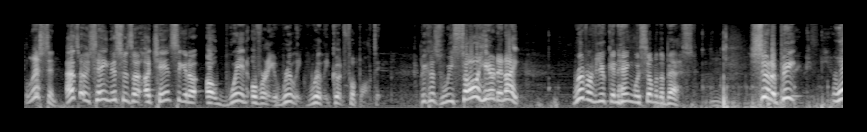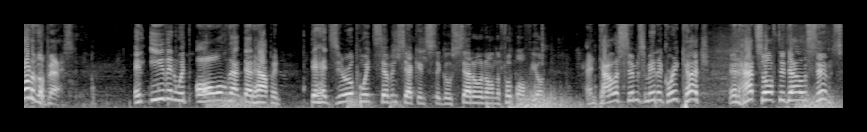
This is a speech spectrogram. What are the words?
Listen, as I was saying, this was a, a chance to get a, a win over a really, really good football team. Because we saw here tonight, Riverview can hang with some of the best. Should have beat one of the best. And even with all that that happened, they had 0.7 seconds to go settle it on the football field. And Dallas Sims made a great catch. And hats off to Dallas Sims.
